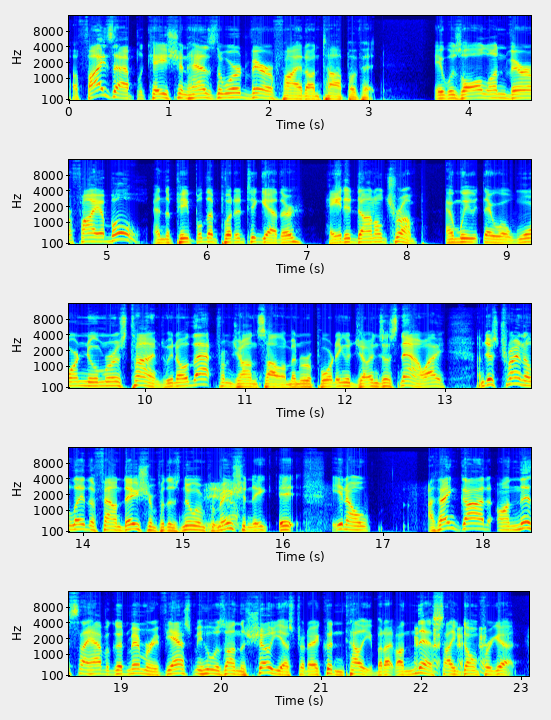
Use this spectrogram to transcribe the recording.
a FISA application has the word verified on top of it. It was all unverifiable. And the people that put it together hated Donald Trump. And we they were warned numerous times. We know that from John Solomon reporting, who joins us now. I, I'm just trying to lay the foundation for this new information. Yeah. It, it, you know, I thank God on this I have a good memory. If you asked me who was on the show yesterday, I couldn't tell you, but on this I don't forget.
